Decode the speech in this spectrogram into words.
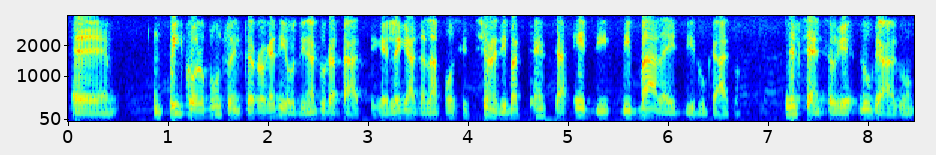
Eh, un piccolo punto interrogativo di natura tattica è legato alla posizione di partenza e di, di Bala e di Lukaku, nel senso che Lukaku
